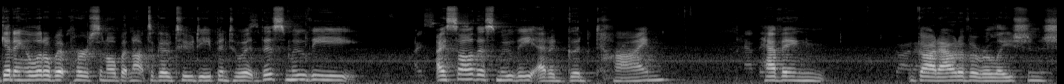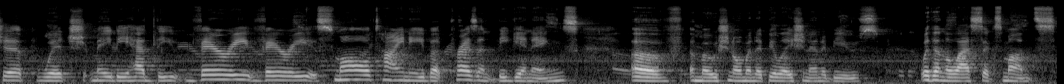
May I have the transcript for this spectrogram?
getting a little bit personal, but not to go too deep into it, this movie, I saw this movie at a good time. Having got out of a relationship which maybe had the very, very small, tiny, but present beginnings of emotional manipulation and abuse within the last six months.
